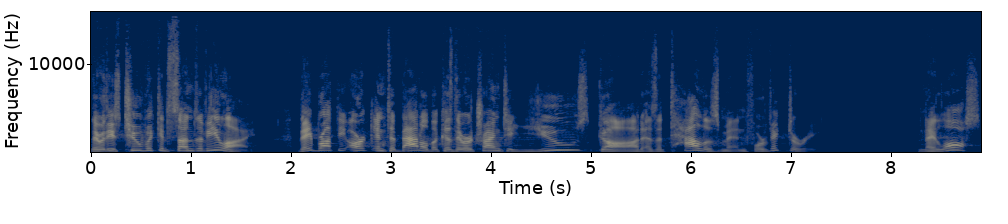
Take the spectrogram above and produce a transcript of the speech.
there were these two wicked sons of Eli. They brought the ark into battle because they were trying to use God as a talisman for victory. And they lost,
